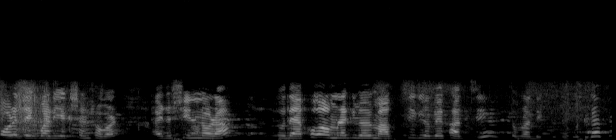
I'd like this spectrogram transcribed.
পরে দেখবা রিয়েকশন সবার। আর এটা শিলনোড়া তো দেখো আমরা কীভাবে মাখছি কীভাবে খাচ্ছি তোমরা দেখতে থাকো ঠিক আছে?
